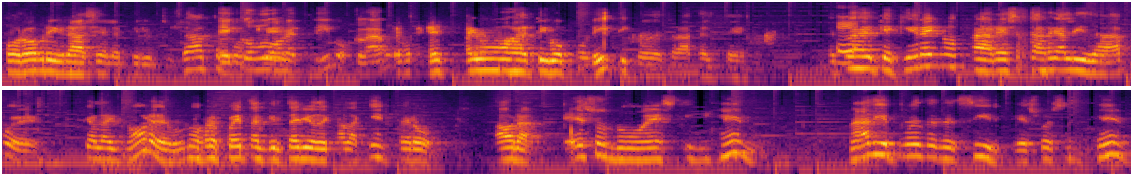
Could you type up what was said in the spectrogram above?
por obra y gracia del Espíritu Santo. Es con objetivo, claro. hay un objetivo político detrás del tema. Entonces, el que quiera ignorar esa realidad, pues la ignore, uno respeta el criterio de cada quien, pero ahora, eso no es ingenuo. Nadie puede decir que eso es ingenuo.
